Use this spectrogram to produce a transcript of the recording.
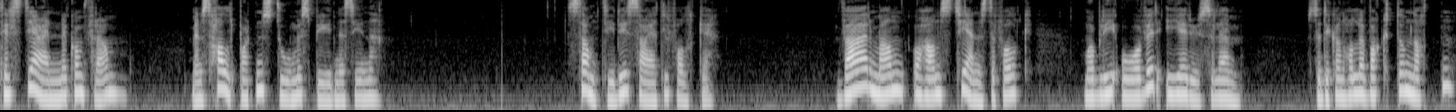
til stjernene kom fram, mens halvparten sto med spydene sine. Samtidig sa jeg til folket, Hver mann og hans tjenestefolk må bli over i Jerusalem, så de kan holde vakt om natten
